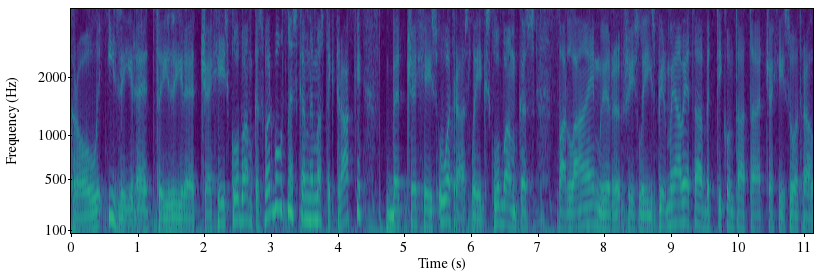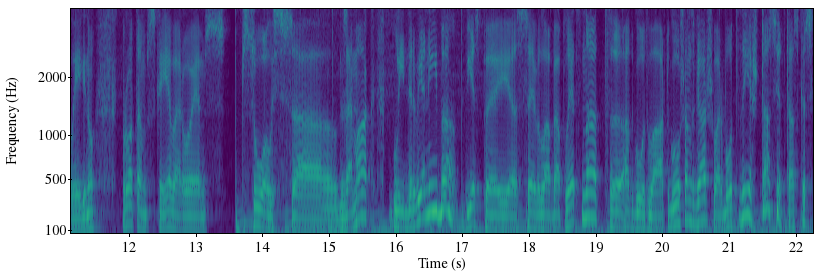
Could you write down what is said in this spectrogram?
Krolli izīrēt. Izīrēt Čehijas klubam, kas varbūt neskan nemaz tik traki, bet Čehijas otrās līgas klubam, kas par laimi ir šīs līgas pirmajā vietā, bet tik un tā tā ir Čehijas otrā līga. Nu, protams, ka ievērojams solis uh, zemāk, līdervienība, iespēja sevi labi apliecināt, atgūt vārtu gūšanas garšu. Varbūt tieši tas ir tas, kas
